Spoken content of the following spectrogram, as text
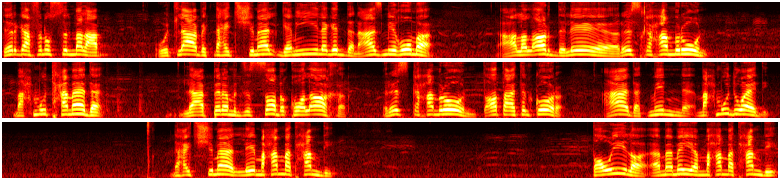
ترجع في نص الملعب واتلعبت ناحية الشمال جميلة جدا. عزمي غومة على الأرض لرزق حمرون. محمود حمادة. لاعب بيراميدز السابق هو الآخر رزق حمرون اتقطعت الكورة عادت من محمود وادي. ناحية الشمال لمحمد حمدي. طويلة اماميا محمد حمدي.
